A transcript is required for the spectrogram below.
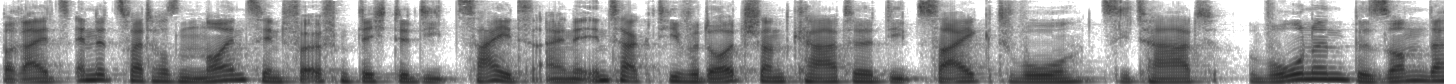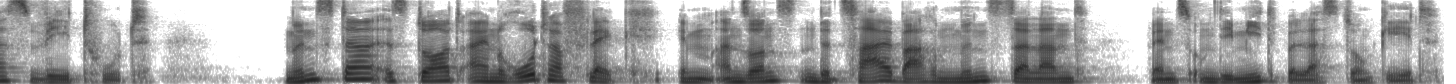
Bereits Ende 2019 veröffentlichte die Zeit eine interaktive Deutschlandkarte, die zeigt, wo, Zitat, Wohnen besonders weh tut. Münster ist dort ein roter Fleck im ansonsten bezahlbaren Münsterland, wenn es um die Mietbelastung geht.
